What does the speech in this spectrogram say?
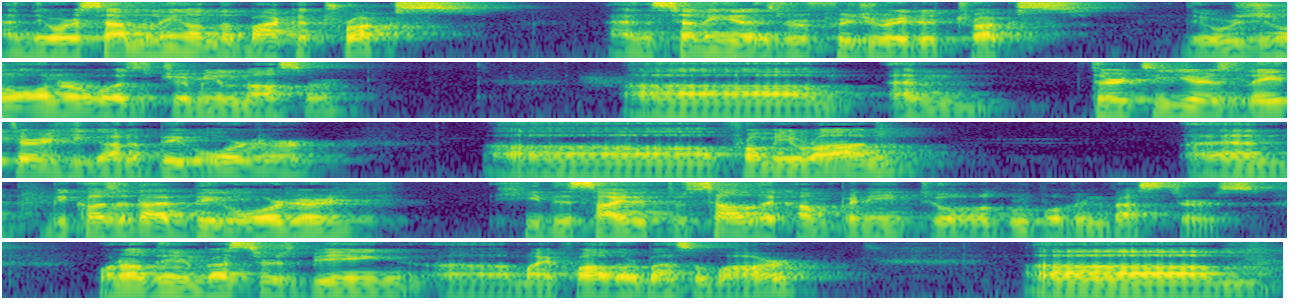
and they were assembling on the back of trucks and selling it as refrigerated trucks. The original owner was Jamil Nasser, um, and 30 years later, he got a big order uh, from Iran, and because of that big order, he decided to sell the company to a group of investors. One of the investors being uh, my father, Basil Bahar. Um,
